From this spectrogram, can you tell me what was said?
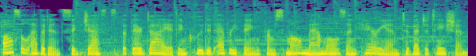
Fossil evidence suggests that their diet included everything from small mammals and carrion to vegetation.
